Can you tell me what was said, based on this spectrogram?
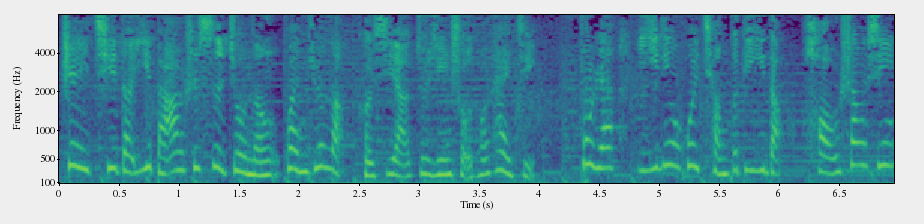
这一期的一百二十四就能冠军了，可惜啊，最近手头太紧。”不然一定会抢个第一的，好伤心。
